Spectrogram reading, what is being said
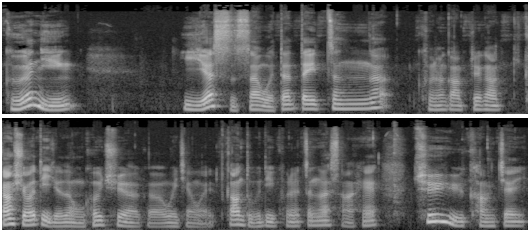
搿个人，伊个自杀会得对整个可能讲，比如讲讲小点，就是虹口区个搿卫健委；讲大点，可能整个上海参与抗击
